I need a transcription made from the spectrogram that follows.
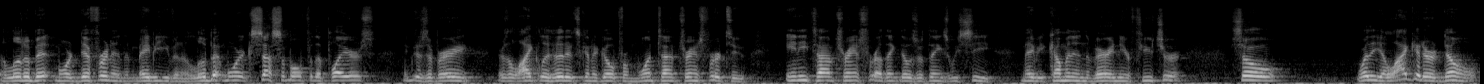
a little bit more different and maybe even a little bit more accessible for the players. I think there's a very there's a likelihood it's going to go from one-time transfer to anytime transfer. I think those are things we see maybe coming in the very near future. So whether you like it or don't,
